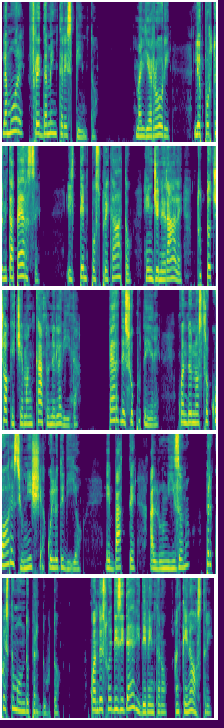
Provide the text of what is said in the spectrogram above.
l'amore freddamente respinto. Ma gli errori, le opportunità perse, il tempo sprecato e in generale tutto ciò che ci è mancato nella vita perde il suo potere quando il nostro cuore si unisce a quello di Dio e batte all'unisono per questo mondo perduto, quando i suoi desideri diventano anche i nostri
